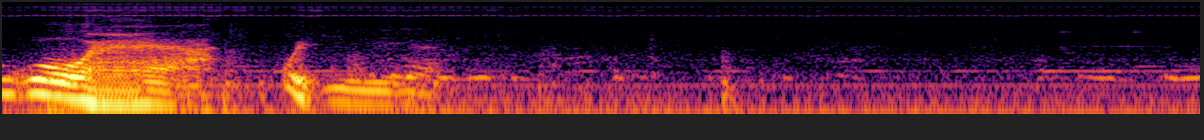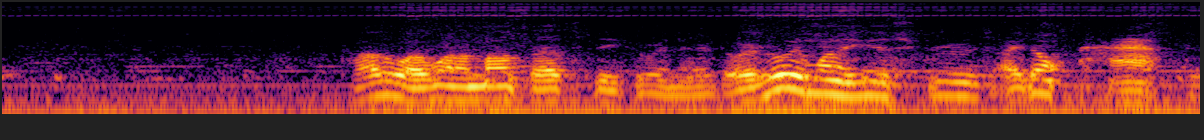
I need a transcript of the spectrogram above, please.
Oh. How do I want to mount that speaker in there? Do I really want to use screws? I don't have to.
